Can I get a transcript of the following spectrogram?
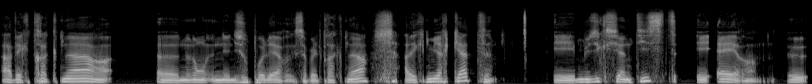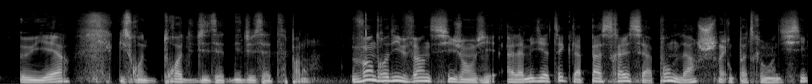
avec Traquenard, non, non, une édition polaire qui s'appelle Traquenard, avec Meerkat et Music Scientist et R, E, EIR, qui seront trois DJ DJ pardon. Vendredi 26 janvier, à la médiathèque La Passerelle, c'est à Pont de l'Arche, Ouais. donc pas très loin d'ici.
